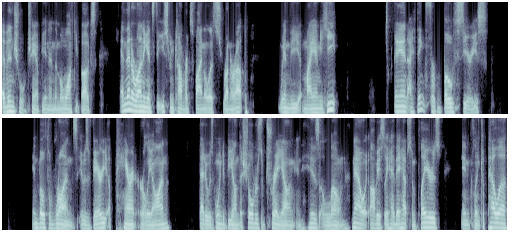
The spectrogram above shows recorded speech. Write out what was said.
eventual champion in the Milwaukee Bucks, and then a run against the Eastern Conference finalists, runner up, win the Miami Heat. And I think for both series, in both runs, it was very apparent early on that it was going to be on the shoulders of Trae Young and his alone. Now, obviously, they have some players in Clint Capela,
